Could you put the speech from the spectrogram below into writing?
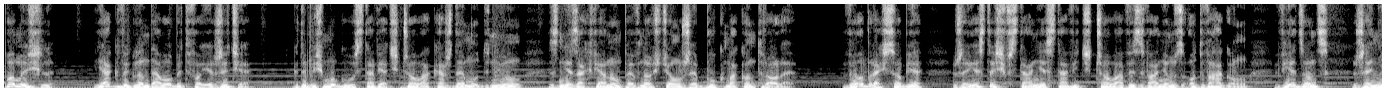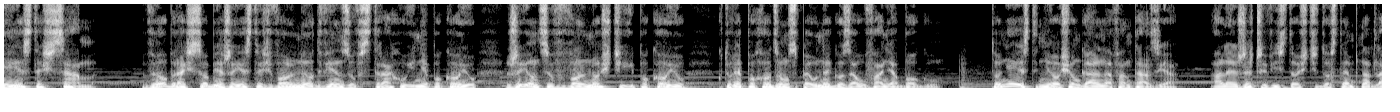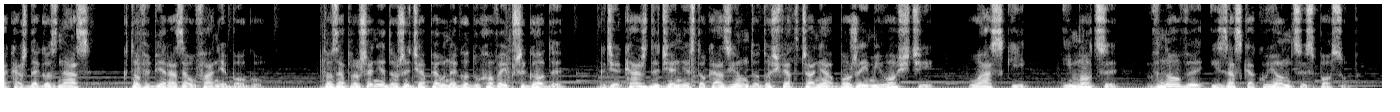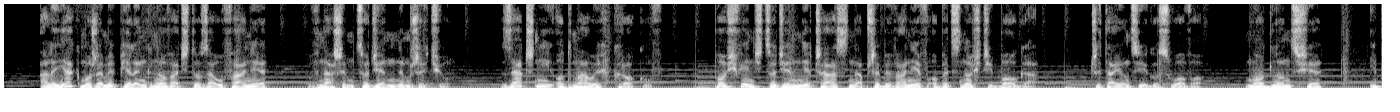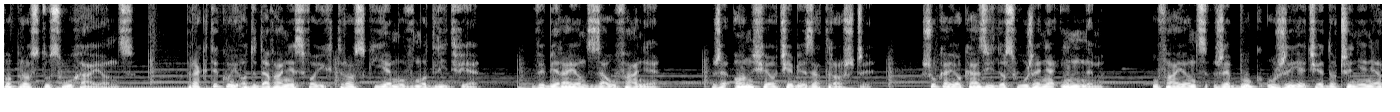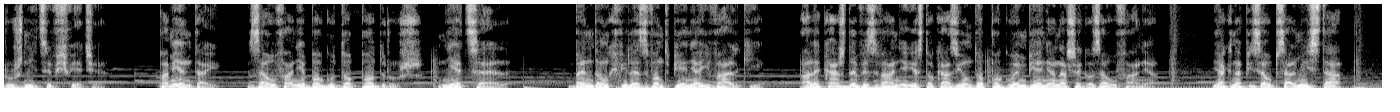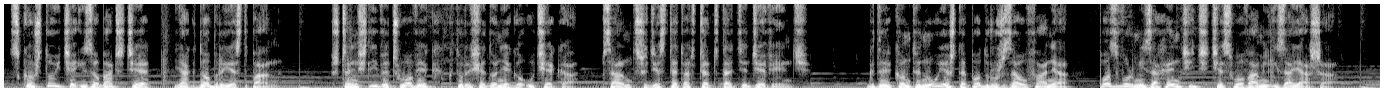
Pomyśl, jak wyglądałoby Twoje życie, gdybyś mógł stawiać czoła każdemu dniu z niezachwianą pewnością, że Bóg ma kontrolę. Wyobraź sobie, że jesteś w stanie stawić czoła wyzwaniom z odwagą, wiedząc, że nie jesteś sam. Wyobraź sobie, że jesteś wolny od więzów strachu i niepokoju, żyjąc w wolności i pokoju, które pochodzą z pełnego zaufania Bogu. To nie jest nieosiągalna fantazja, ale rzeczywistość dostępna dla każdego z nas, kto wybiera zaufanie Bogu. To zaproszenie do życia pełnego duchowej przygody, gdzie każdy dzień jest okazją do doświadczania Bożej miłości, łaski i mocy w nowy i zaskakujący sposób. Ale jak możemy pielęgnować to zaufanie w naszym codziennym życiu? Zacznij od małych kroków. Poświęć codziennie czas na przebywanie w obecności Boga, czytając Jego Słowo, modląc się i po prostu słuchając. Praktykuj oddawanie swoich trosk Jemu w modlitwie, wybierając zaufanie, że On się o Ciebie zatroszczy. Szukaj okazji do służenia innym, ufając, że Bóg użyje Cię do czynienia różnicy w świecie. Pamiętaj, zaufanie Bogu to podróż, nie cel. Będą chwile zwątpienia i walki, ale każde wyzwanie jest okazją do pogłębienia naszego zaufania. Jak napisał psalmista, skosztujcie i zobaczcie, jak dobry jest Pan. Szczęśliwy człowiek, który się do Niego ucieka. Psalm 34:9. Gdy kontynuujesz tę podróż zaufania, pozwól mi zachęcić Cię słowami Izajasza.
